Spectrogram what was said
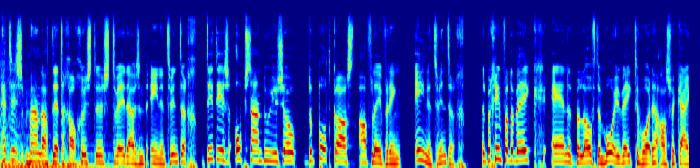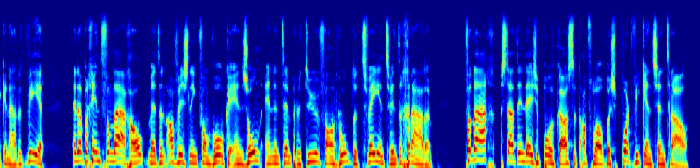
Het is maandag 30 augustus 2021. Dit is Opstaan Doe Je Zo, de podcast aflevering 21. Het begin van de week en het belooft een mooie week te worden als we kijken naar het weer. En dat begint vandaag al met een afwisseling van wolken en zon en een temperatuur van rond de 22 graden. Vandaag staat in deze podcast het afgelopen sportweekend centraal.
